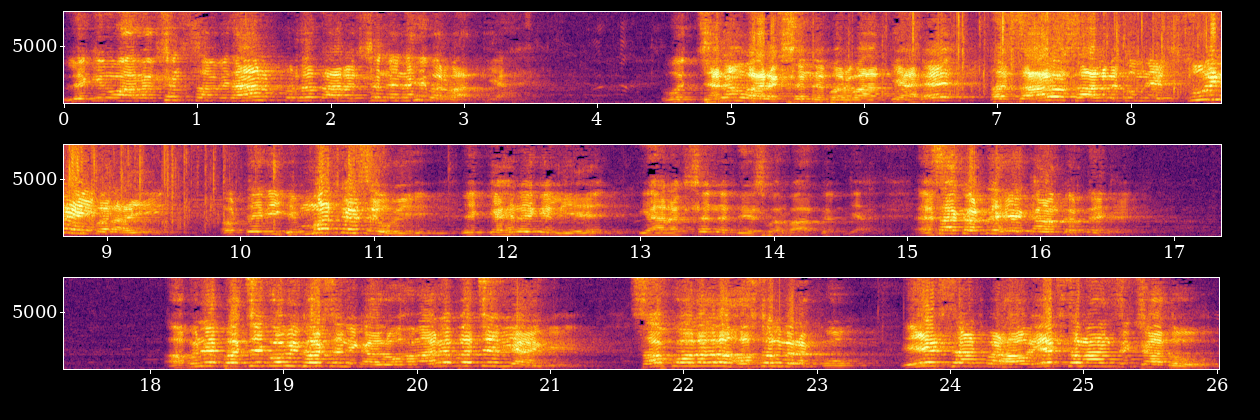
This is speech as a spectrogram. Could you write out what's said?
लेकिन वो आरक्षण संविधान प्रदत्त आरक्षण ने नहीं बर्बाद किया है। वो जन्म आरक्षण ने बर्बाद किया है। हज़ारों साल में तुमने एक सुई नहीं बनाई और तेरी हिम्मत कैसे हुई ये कहने के लिए कि आरक्षण ने देश बर्बाद कर दिया ऐसा करते हैं काम करते हैं। अपने बच्चे को भी घर से निकालो, हमारे बच्चे भी आएँगे। सबको अलग अलग हॉस्टल में रखो, एक साथ पढ़ाओ, एक समान शिक्षा दो।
